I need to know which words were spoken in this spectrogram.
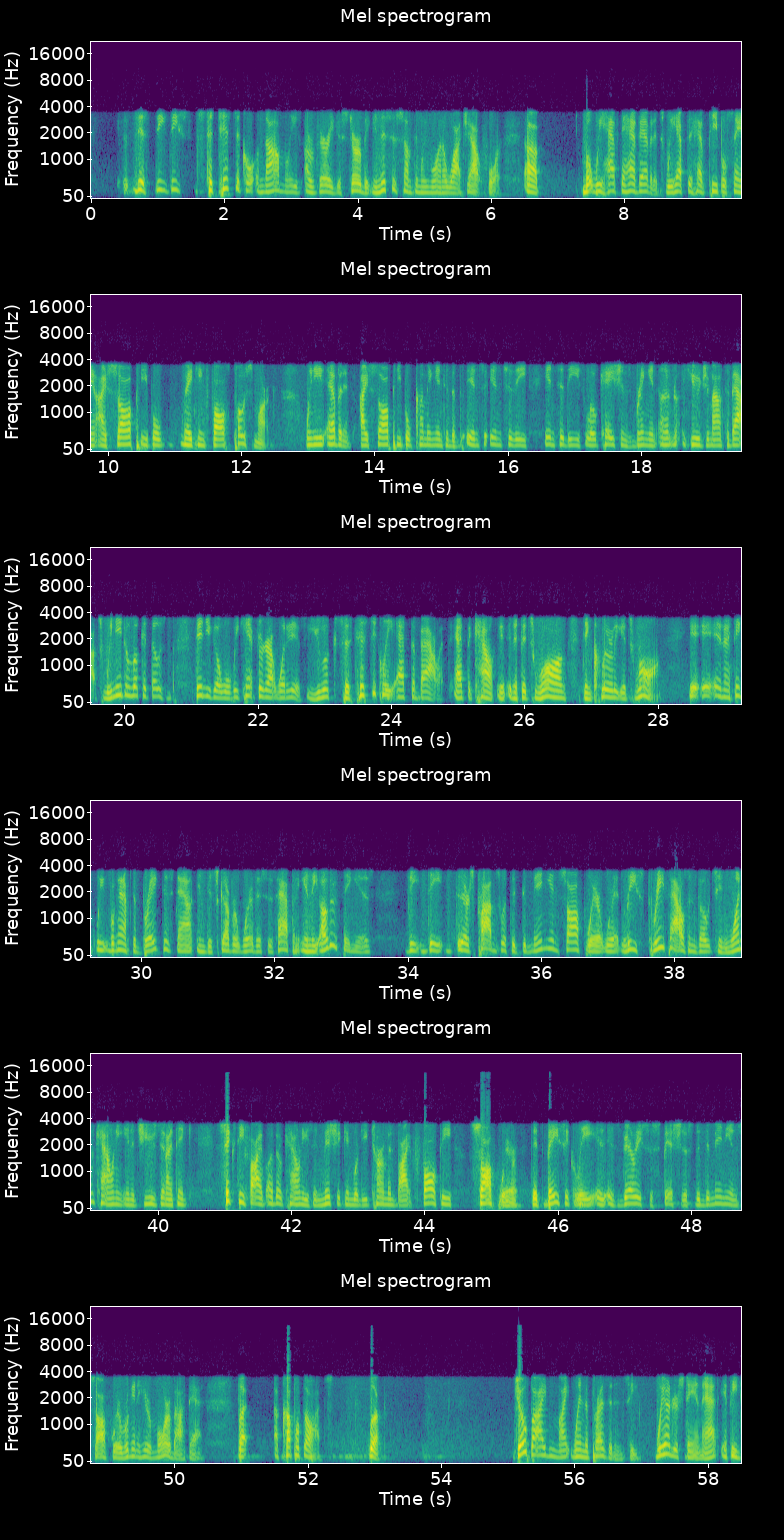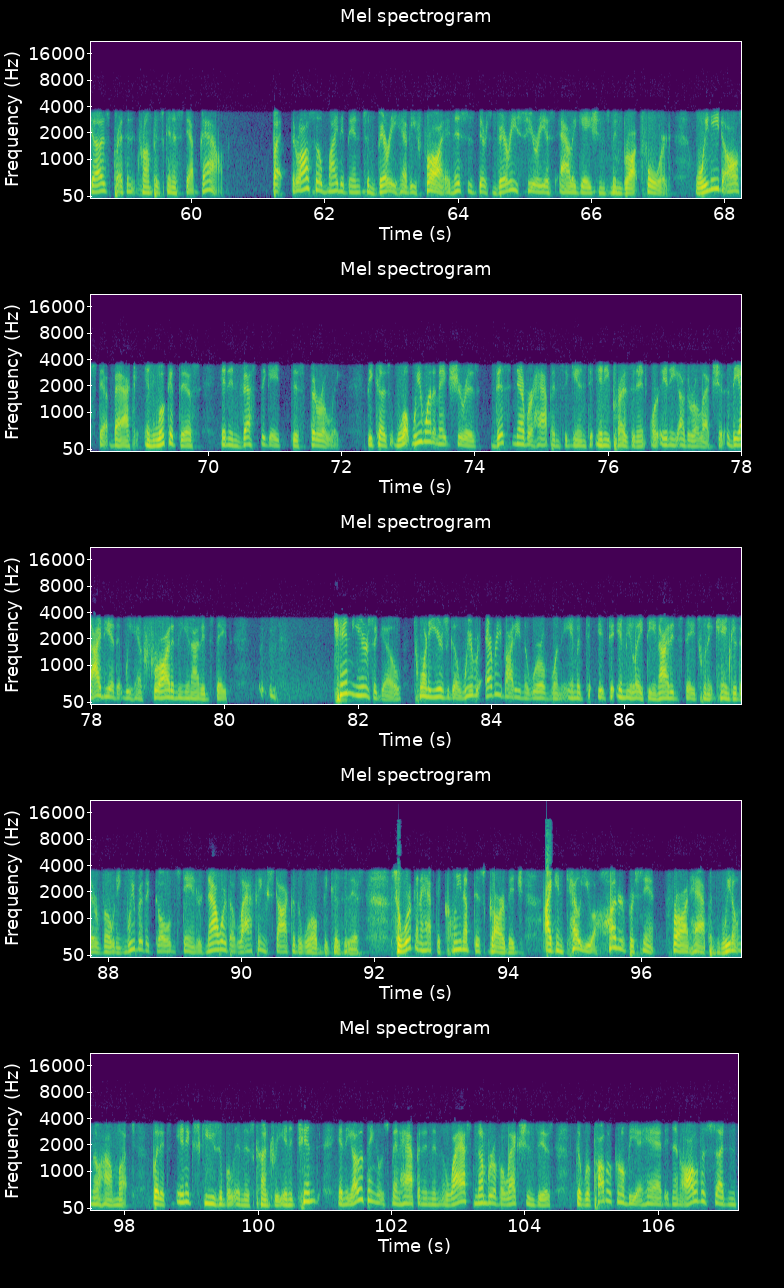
this, these, these statistical anomalies are very disturbing, and this is something we want to watch out for. Uh, but we have to have evidence. We have to have people saying, "I saw people making false postmarks." We need evidence. I saw people coming into the into into the into these locations bringing un, huge amounts of ballots. We need to look at those. Then you go, well, we can't figure out what it is. You look statistically at the ballot, at the count, and if it's wrong, then clearly it's wrong. And I think we, we're going to have to break this down and discover where this is happening. And the other thing is, the, the there's problems with the Dominion software where at least 3,000 votes in one county and it's used in I think 65 other counties in Michigan were determined by faulty software that basically is, is very suspicious. The Dominion software. We're going to hear more about that. But a couple thoughts. Look, Joe Biden might win the presidency. We understand that. If he does, President Trump is going to step down. But there also might have been some very heavy fraud, and this is there's very serious allegations been brought forward. We need to all step back and look at this and investigate this thoroughly. Because what we want to make sure is this never happens again to any president or any other election. The idea that we have fraud in the United States 10 years ago, 20 years ago, we were everybody in the world wanted to, to emulate the United States when it came to their voting. We were the gold standard. Now we're the laughing stock of the world because of this. So we're going to have to clean up this garbage. I can tell you 100% fraud happened. We don't know how much, but it's inexcusable in this country. And it tend, and the other thing that's been happening in the last number of elections is the Republican will be ahead, and then all of a sudden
